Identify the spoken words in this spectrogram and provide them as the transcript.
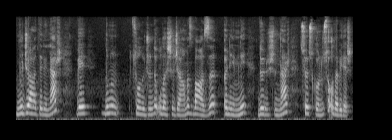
mücadeleler ve bunun sonucunda ulaşacağımız bazı önemli dönüşümler söz konusu olabilir.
